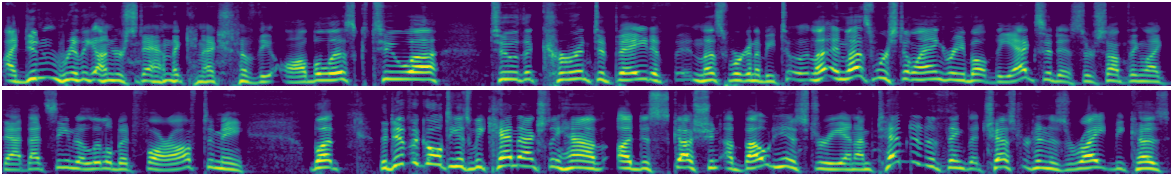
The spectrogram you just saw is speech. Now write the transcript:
I didn't really understand the connection of the obelisk to uh, to the current debate. If unless we're going to be unless we're still angry about the Exodus or something like that, that seemed a little bit far off to me. But the difficulty is we can't actually have a discussion about history, and I'm tempted to think that Chesterton is right because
